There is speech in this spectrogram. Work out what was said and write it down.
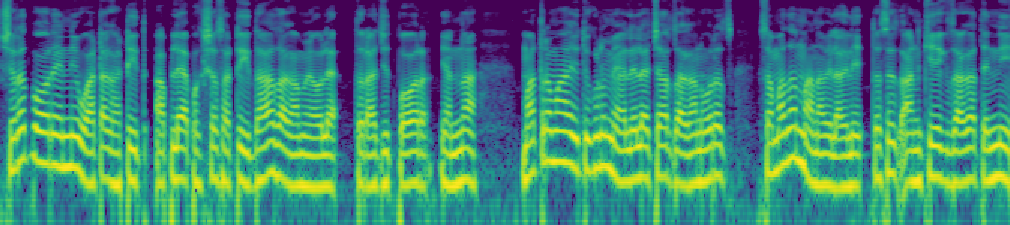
शरद पवार यांनी वाटाघाटीत आपल्या पक्षासाठी दहा जागा मिळवल्या. तर अजित पवार यांना मात्र महायुतीकडून मिळालेल्या चार जागांवरच समाधान मानावे लागले. तसेच आणखी एक जागा त्यांनी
